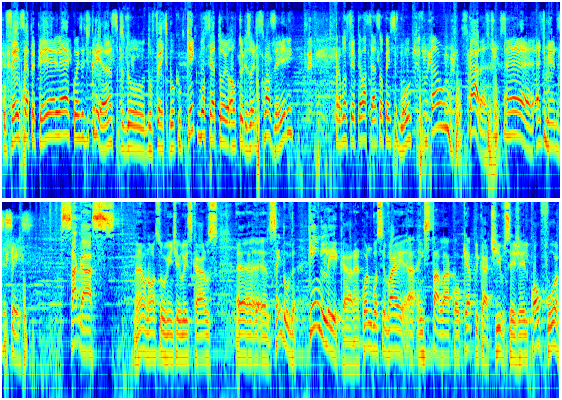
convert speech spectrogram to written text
o Face app ele é coisa de criança do, do Facebook. O que, que você auto- autorizou eles fazerem para você ter o acesso ao Facebook? Então, cara, é, é de menos isso aí. sagaz. Né? O nosso ouvinte aí, Luiz Carlos, é, é, sem dúvida. Quem lê, cara, quando você vai a, instalar qualquer aplicativo, seja ele qual for,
